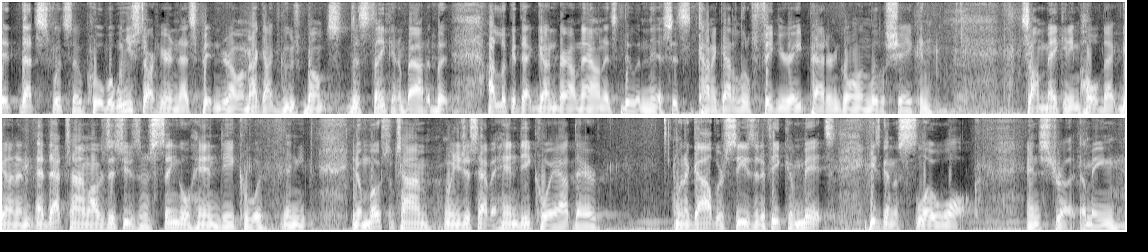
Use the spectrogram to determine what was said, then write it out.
it, that's what's so cool. But when you start hearing that spit and drum, I mean, I got goosebumps just thinking about it. But I look at that gun barrel now and it's doing this. It's kind of got a little figure eight pattern going, a little shaking. So I'm making him hold that gun. And at that time, I was just using a single hen decoy. And, you know, most of the time when you just have a hen decoy out there, when a gobbler sees it, if he commits, he's going to slow walk and strut. I mean,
